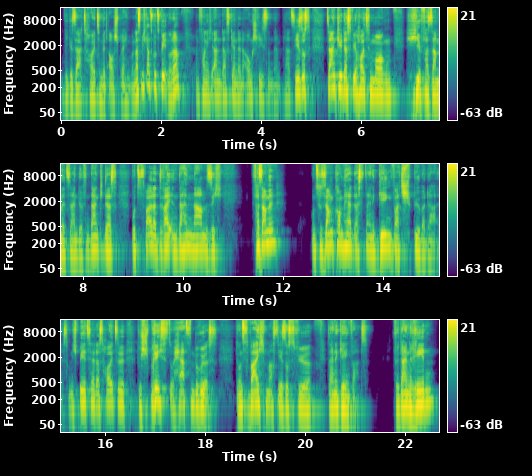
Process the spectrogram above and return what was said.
wie gesagt, heute mit aussprechen wollen. Lass mich ganz kurz beten, oder? Dann fange ich an, das gerne deine Augen schließen und deinen Platz. Jesus, danke, dass wir heute Morgen hier versammelt sein dürfen. Danke, dass wo zwei oder drei in deinem Namen sich versammeln und zusammenkommen, Herr, dass deine Gegenwart spürbar da ist. Und ich bete, Herr, dass heute du sprichst, du Herzen berührst, du uns weich machst, Jesus, für deine Gegenwart, für dein Reden.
